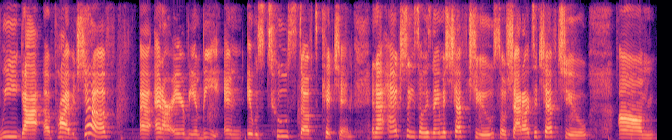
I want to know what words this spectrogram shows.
we got a private chef uh, at our Airbnb, and it was two stuffed kitchen. And I actually, so his name is Chef Chu. So shout out to Chef Chu. Um,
